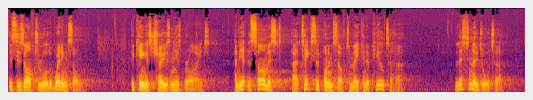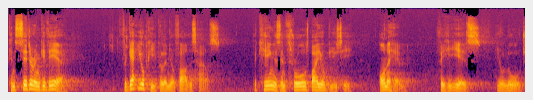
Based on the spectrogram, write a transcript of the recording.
This is, after all, a wedding song. The king has chosen his bride, and yet the psalmist uh, takes it upon himself to make an appeal to her. Listen, O daughter, consider and give ear. Forget your people and your father's house. The king is enthralled by your beauty. Honor him, for he is your Lord.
